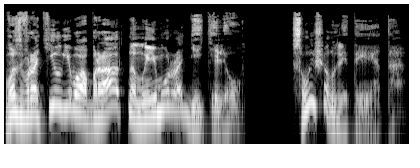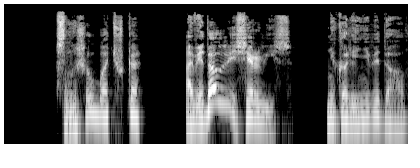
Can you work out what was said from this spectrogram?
возвратил его обратно моему родителю. Слышал ли ты это? — Слышал, батюшка. — А видал ли сервиз? Николи не видал.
